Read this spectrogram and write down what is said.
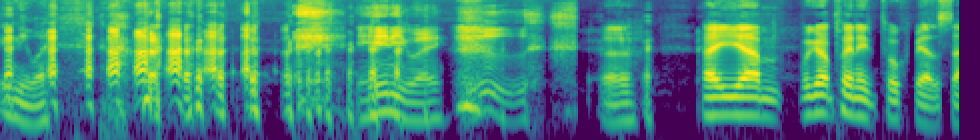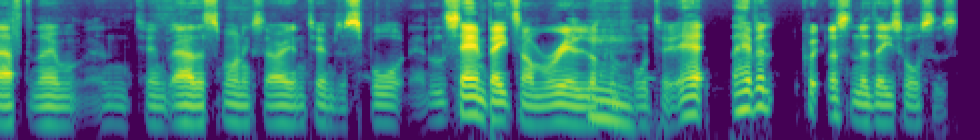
Anyway, anyway, ugh. uh, hey, um, we got plenty to talk about this afternoon in terms uh, this morning. Sorry, in terms of sport. Sam Beats, I'm really looking Mm. forward to. Ha- have a quick listen to these horses.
